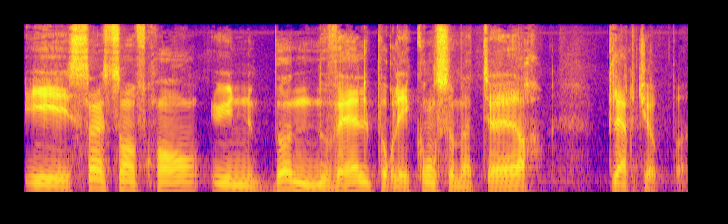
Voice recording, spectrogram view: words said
et 500 francs. Une bonne nouvelle pour les consommateurs. Claire Diop.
